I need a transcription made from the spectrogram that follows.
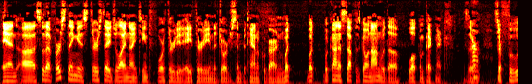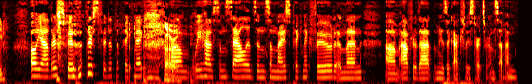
And uh, so that first thing is Thursday, July 19th, 4.30 to 8.30 in the Georgeson Botanical Garden. What, what, what kind of stuff is going on with the welcome picnic? Is there, Uh, is there food? Oh yeah, there's food. there's food at the picnic. Right. um, we have some salads and some nice picnic food, and then um, after that, the music actually starts around seven.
